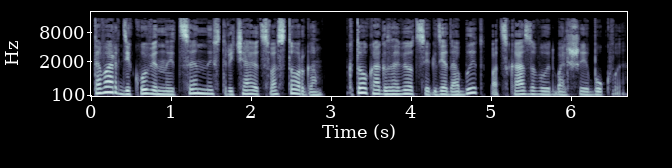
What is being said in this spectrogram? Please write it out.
Товар диковинный и ценный встречают с восторгом, кто как зовется и где добыт, подсказывают большие буквы.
